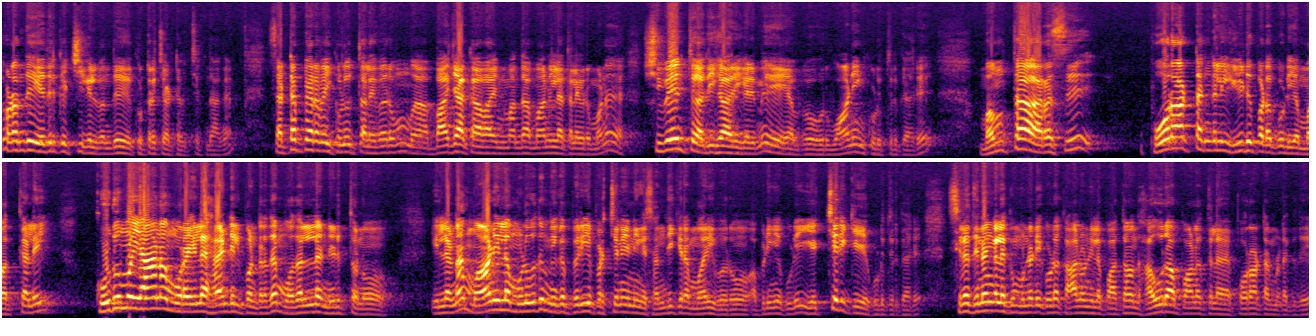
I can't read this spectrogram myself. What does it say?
தொடர்ந்து எதிர்க்கட்சிகள் வந்து குற்றச்சாட்டு வச்சுருந்தாங்க. சட்டப்பேரவை குழு தலைவரும் பாஜகவின் அந்த மாநில தலைவருமான சிவேந்த் அதிகாரிகளுமே ஒரு வார்னிங் கொடுத்துருக்காரு. மம்தா அரசு போராட்டங்களில் ஈடுபடக்கூடிய மக்களை கொடுமையான முறையில் ஹேண்டில் பண்ணுறதை முதல்ல நிறுத்தணும். இல்லைன்னா மாநிலம் முழுவதும் மிகப்பெரிய பிரச்சனையை நீங்கள் சந்திக்கிற மாதிரி வரும் அப்படிங்கக்கூடிய எச்சரிக்கையை கொடுத்துருக்காரு. சில தினங்களுக்கு முன்னாடி கூட காலனியில் பார்த்தோம் அந்த ஹவுரா பாலத்தில் போராட்டம் நடக்குது.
